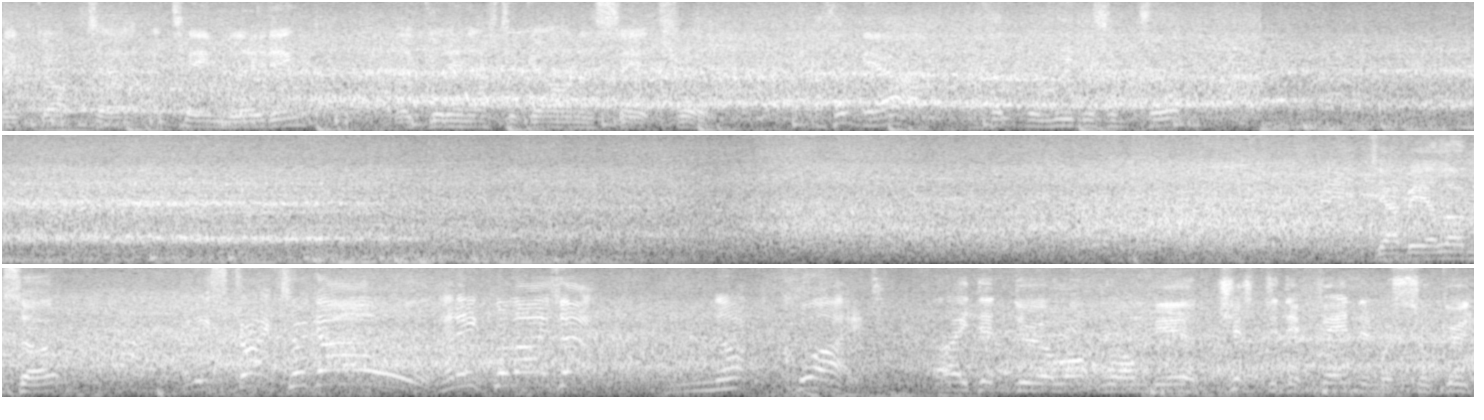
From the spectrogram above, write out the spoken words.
we've got uh, a team leading. They're good enough to go on and see it through. I think they are. I think the lead is important. Xabi Alonso. And he strikes a goal! An equaliser! Not quite. Oh, he didn't do a lot wrong here. Just the defending was so good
